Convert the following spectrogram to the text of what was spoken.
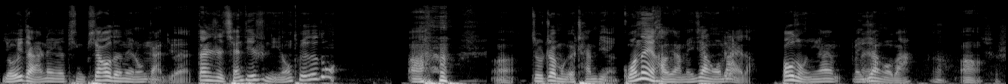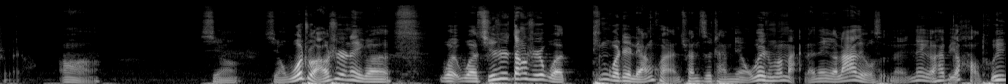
有一点那个挺飘的那种感觉，但是前提是你能推得动。啊 啊，就这么个产品，国内好像没见过卖的，包总应该没见过吧？嗯啊。确实没有。啊，行行，我主要是那个，我我其实当时我听过这两款全磁产品，我为什么买了那个 Ladius 那那个还比较好推。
